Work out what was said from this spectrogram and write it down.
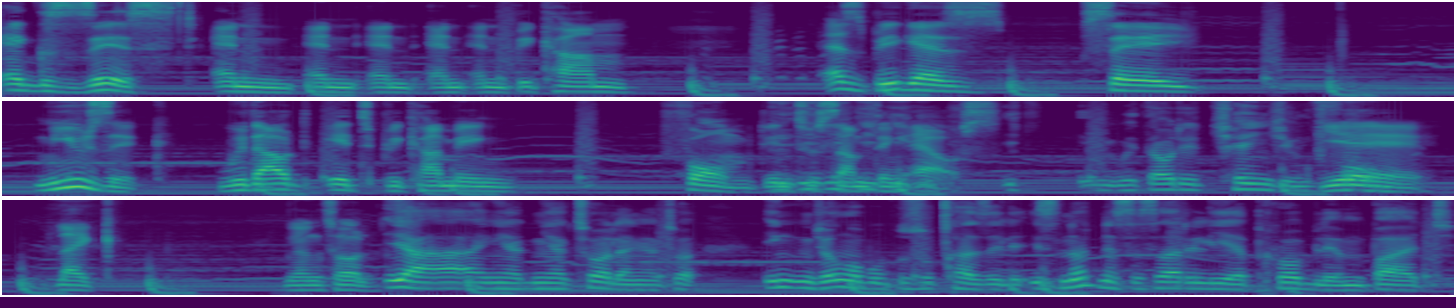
exist and and and and, and become as big as say music without it becoming formed into I- I- something I- I- else. it- without it changing form. yeah like ngiyangithola. Yeah ngiya- ngiyakuthola ngiyakuthola njengoba usuchazile it's not necessarily a problem but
